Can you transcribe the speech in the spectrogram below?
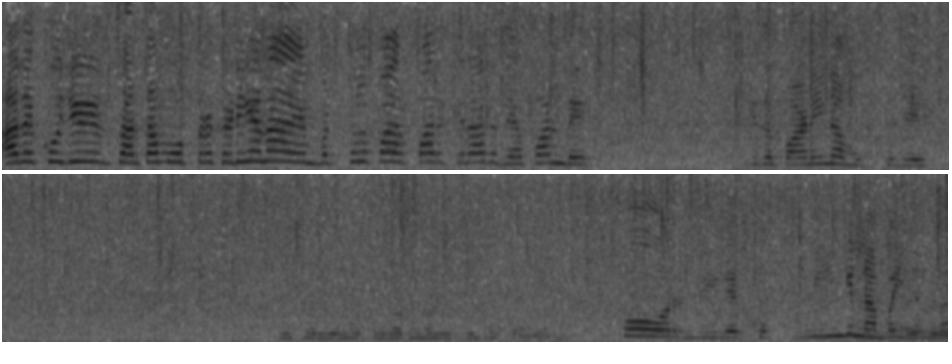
ਆ ਦੇਖੋ ਜੀ ਸਰਤਾ ਮੋਟਰ ਖੜੀ ਆ ਨਾ ਇਹ ਬੱਠਲ ਭਰ ਭਰ ਕੇ ਰੱਖਦੇ ਆ ਭਾਂਡੇ। ਜਿਹਦੇ ਪਾਣੀ ਨਾ ਮੁੱਕ ਜੇ। ਇਹ ਕਰੀਏ ਮੋਟਰ ਦਾ ਤਾਂ ਨਹੀਂ ਕੀ ਚੱਲਿਆ ਹੋਰ ਜੀ ਦੇਖੋ ਮੀਂਹ ਕਿੰਨਾ ਪਈ ਜਾਂਦਾ।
